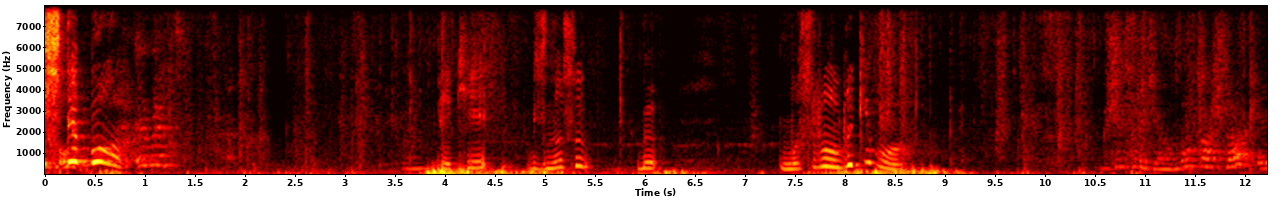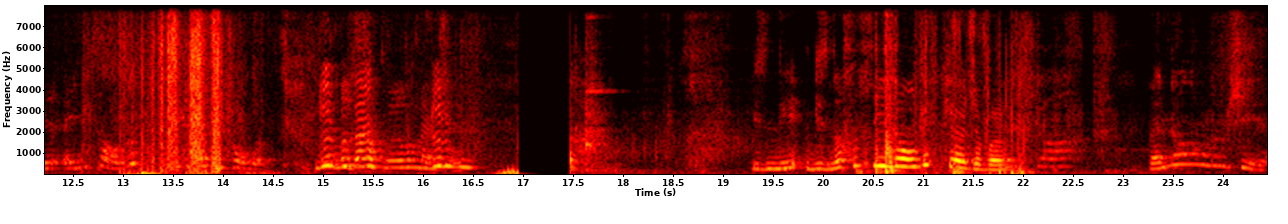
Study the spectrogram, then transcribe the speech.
İşte bu. Evet. Peki biz nasıl nasıl oldu ki bu? Bir şey söyleyeceğim. Bu taşlar el, elimize aldık. Dur bu ben saklayalım bence. dur. Biz niye biz nasıl sihirli olduk ki acaba? Evet ya. Ben de anlamadım bir şeyi.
